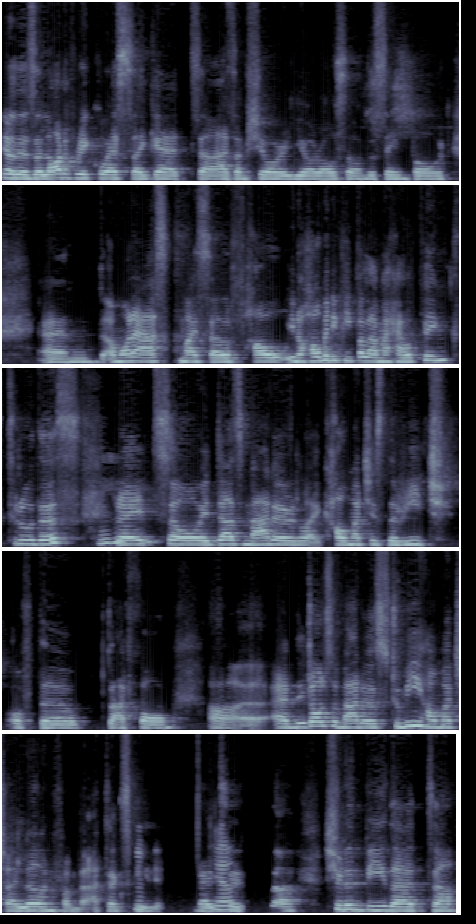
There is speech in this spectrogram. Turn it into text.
you know, there's a lot of requests I get, uh, as I'm sure you're also on the same boat. And I want to ask myself how, you know, how many people am I helping through this, mm-hmm. right? So it does matter, like how much is the reach of the platform, uh, and it also matters to me how much I learn from that experience, mm-hmm. right? Yeah. So uh, shouldn't be that uh,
